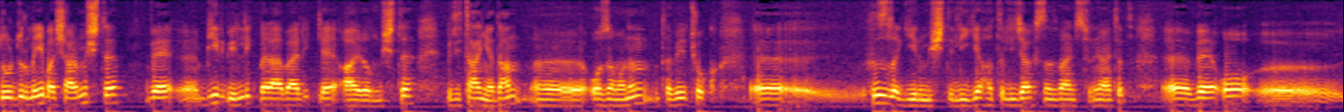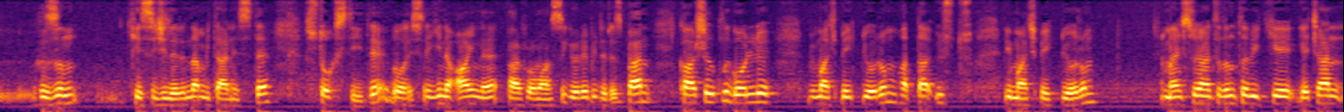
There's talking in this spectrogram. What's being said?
durdurmayı başarmıştı ve e, bir birlik beraberlikle ayrılmıştı. Britanya'dan e, o zamanın tabii çok e, hızla girmişti lige hatırlayacaksınız Manchester United E, ve o e, hızın kesicilerinden bir tanesi de Stoke City'ydi. Dolayısıyla yine aynı performansı görebiliriz. Ben karşılıklı gollü bir maç bekliyorum. Hatta üst bir maç bekliyorum. Manchester United'ın tabii ki geçen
